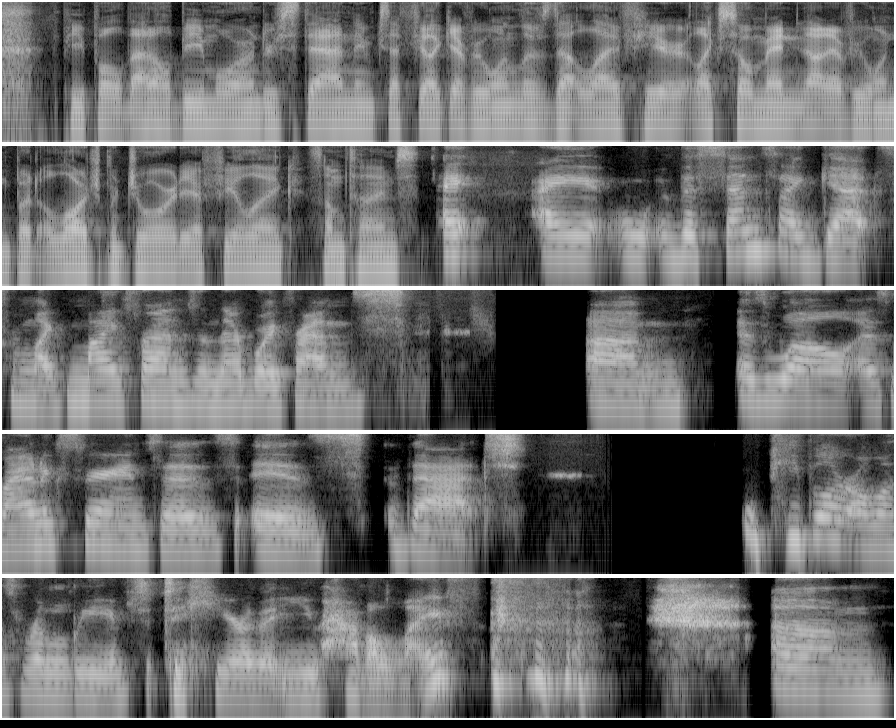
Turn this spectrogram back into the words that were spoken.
people that'll be more understanding because I feel like everyone lives that life here. Like so many, not everyone, but a large majority. I feel like sometimes. I, I, the sense I get from like my friends and their boyfriends, um, as well as my own experiences is that people are almost relieved to hear that you have a life. Um,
